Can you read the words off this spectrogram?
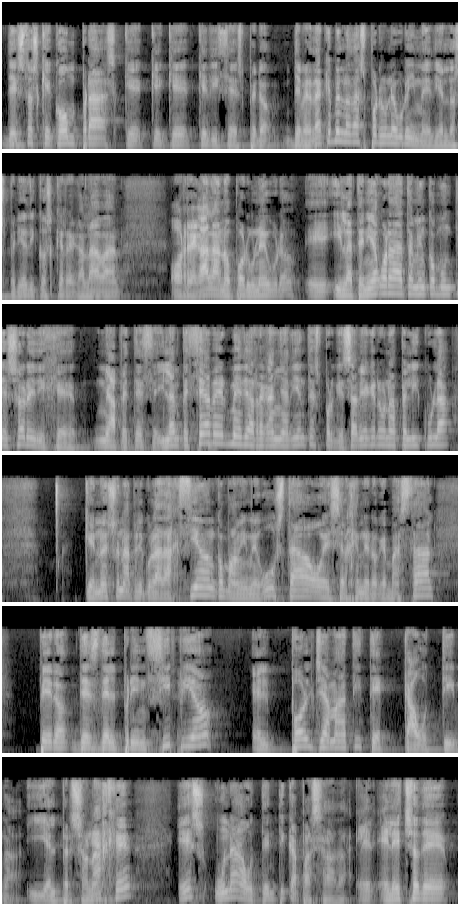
de estos que compras, que, que- que- que dices, pero ¿de verdad que me lo das por un euro y medio en los periódicos que regalaban? O regalan o por un euro. Eh, y la tenía guardada también como un tesoro y dije, me apetece. Y la empecé a ver medio a regañadientes porque sabía que era una película que no es una película de acción como a mí me gusta o es el género que más tal, pero desde el principio el Paul Giamatti te cautiva y el personaje es una auténtica pasada. El, el hecho de,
